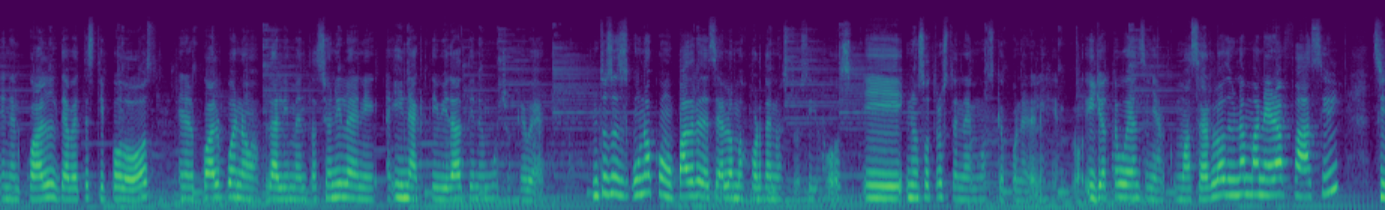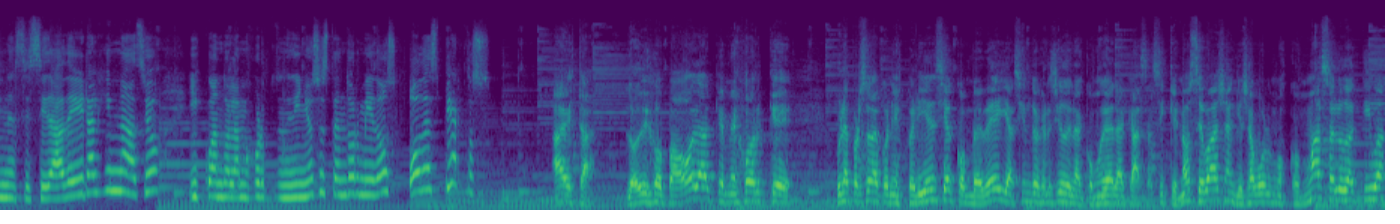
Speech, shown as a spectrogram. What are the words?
en el cual diabetes tipo 2, en el cual, bueno, la alimentación y la inactividad tienen mucho que ver. Entonces, uno como padre desea lo mejor de nuestros hijos y nosotros tenemos que poner el ejemplo. Y yo te voy a enseñar cómo hacerlo de una manera fácil, sin necesidad de ir al gimnasio y cuando a lo mejor tus niños estén dormidos o despiertos. Ahí está, lo dijo Paola, que mejor que una persona con experiencia, con bebé y haciendo ejercicio de la comodidad de la casa. Así que no se vayan, que ya volvemos con más salud activa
